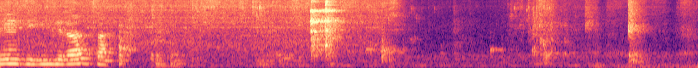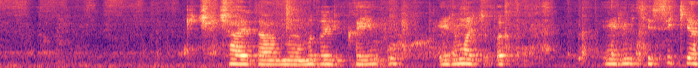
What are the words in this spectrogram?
Edeyim biraz da. Küçük çaydanlığımı da yıkayayım. Uh, elim acıdı. Elim kesik ya.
